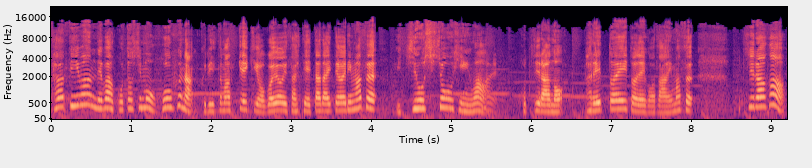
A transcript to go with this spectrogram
31では今年も豊富なクリスマスケーキをご用意させていただいております。一押し商品は、はいこちらのパレット8でございます。こちらが、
